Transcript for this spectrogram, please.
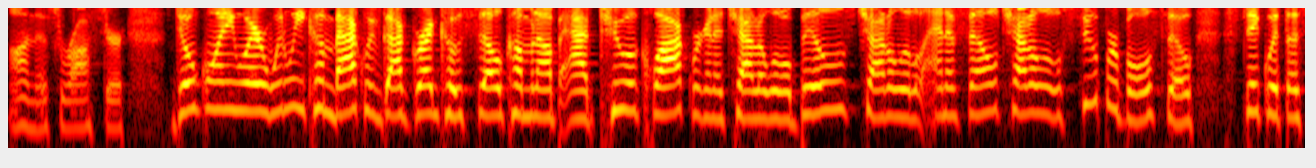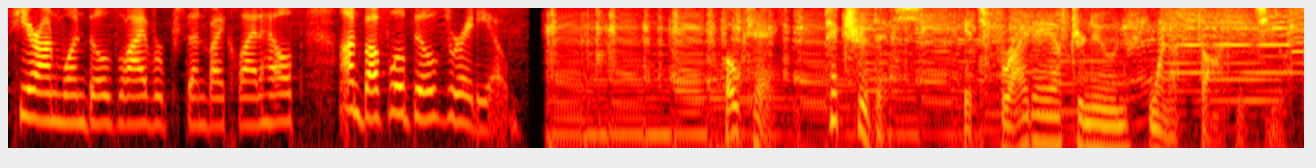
on this roster. Don't go anywhere. When we come back, we've got Greg Cosell coming up at two o'clock. We're going to chat a little Bills, chat a little NFL, chat a little Super Bowl. So stick with us here on One Bills Live. We're presented by Clyde Health on Buffalo Bills Radio. Okay, picture this. It's Friday afternoon when a thought hits you.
